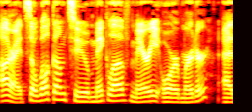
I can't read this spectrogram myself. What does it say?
All right, so welcome to Make Love, Marry, or Murder. Uh,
